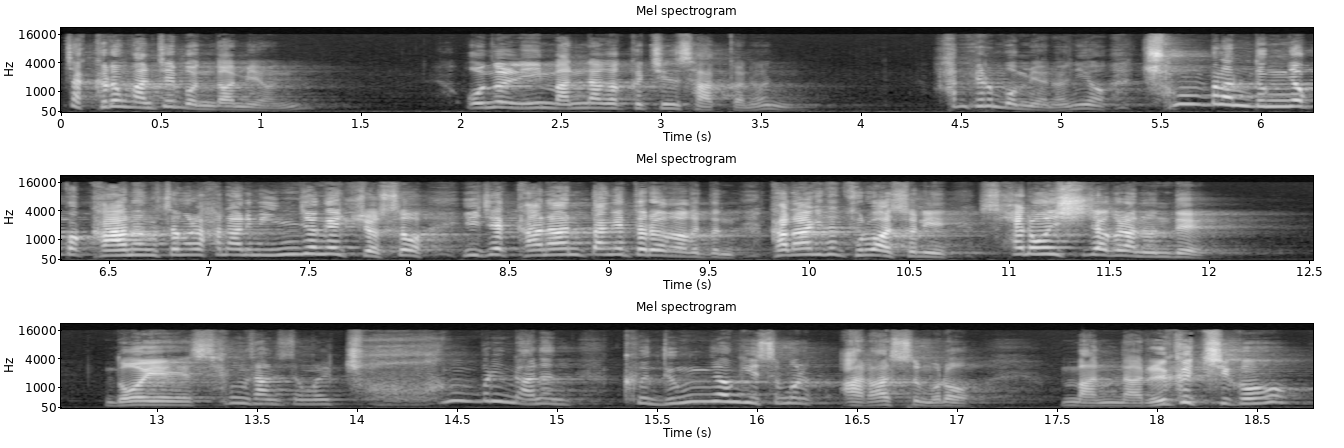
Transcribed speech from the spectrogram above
자 그런 관점에 본다면 오늘 이 만나가 그친 사건은 한편으로 보면은요 충분한 능력과 가능성을 하나님이 인정해 주셔서 이제 가나안 땅에 들어가거든 가나안에 들어왔으니 새로운 시작을 하는데 너의 생산성을 충분히 나는 그 능력이 있음을 알았으므로 만나를 그치고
